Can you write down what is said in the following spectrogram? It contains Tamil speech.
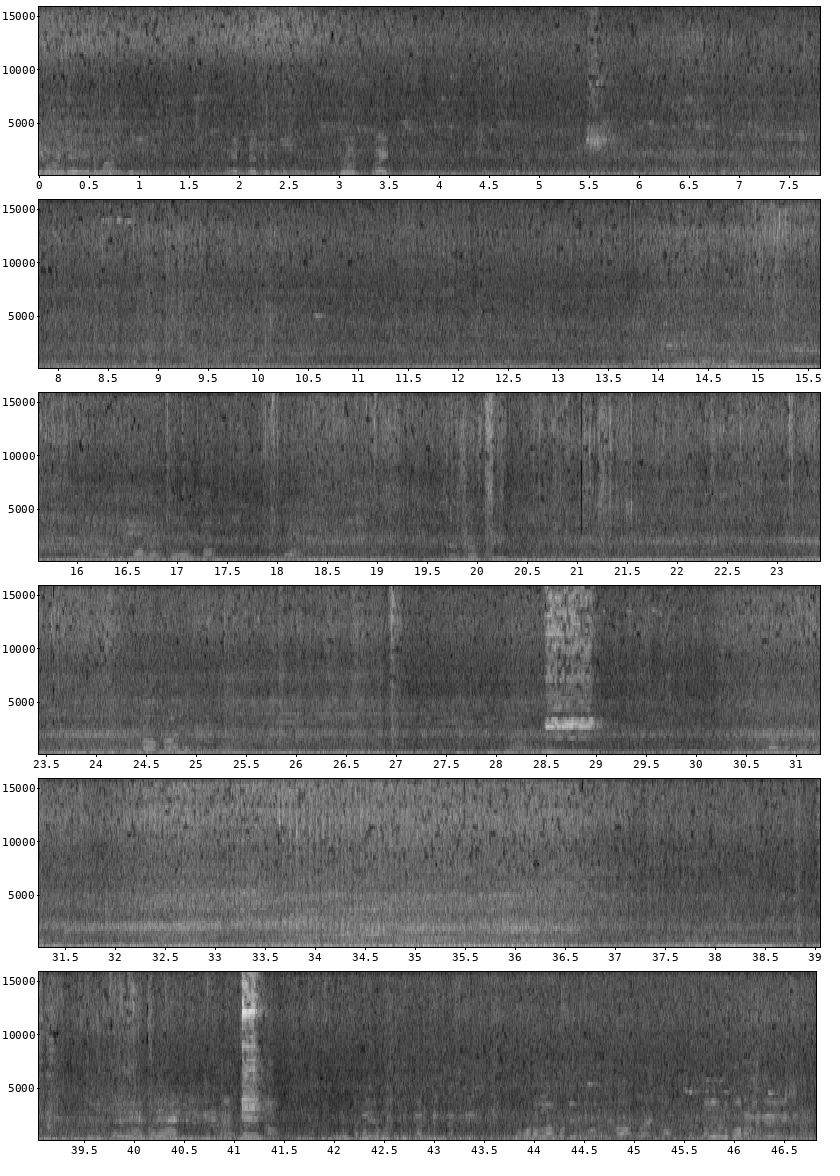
இந்த வண்டி இருக்கட்டுமா? அனுப்பிடலாம். எடுத்து வச்சுட்டு போகலாம் ம். ரைட் எஸ்எஸ்சி எல்லா பிராண்டும் கிடைக்கும் கூட்டிட்டு போறீங்களா தலையோடு போறேன்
